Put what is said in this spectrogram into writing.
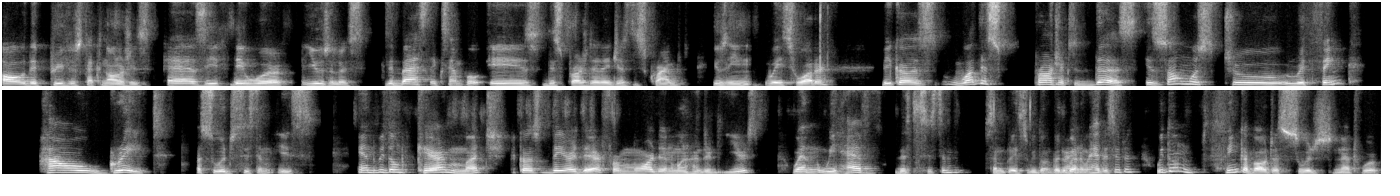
all the previous technologies as if they were useless. The best example is this project that I just described using wastewater because what this project does is almost to rethink how great a sewage system is. And we don't care much because they are there for more than 100 years. When we have the system, some places we don't, but right. when we have the system, we don't think about a sewage network.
